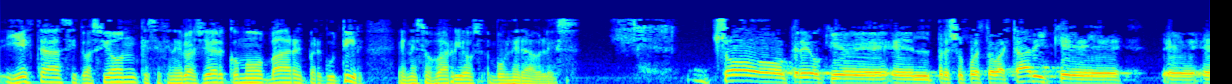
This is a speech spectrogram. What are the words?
y esta situación que se generó ayer, ¿cómo va a repercutir en esos barrios vulnerables? Yo creo que el presupuesto va a estar y que eh,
